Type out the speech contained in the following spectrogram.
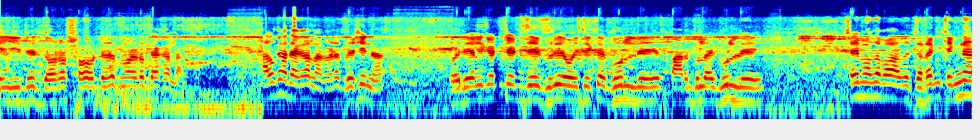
এই ঈদের দশটা শহরটা তোমার একটা দেখালাম। হালকা দেখালাম, এটা বেশি না। ওই রেল গেট টেট দিয়ে ঘুরে ওই দিকে ঘুরলে পার্কগুলোয় ঘুরলে, সেই মজা পাওয়া যেত ঠিক না?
